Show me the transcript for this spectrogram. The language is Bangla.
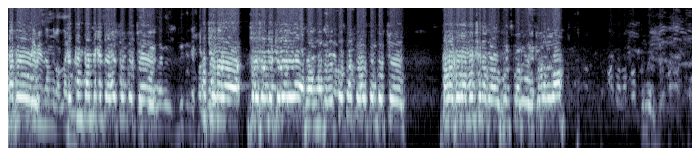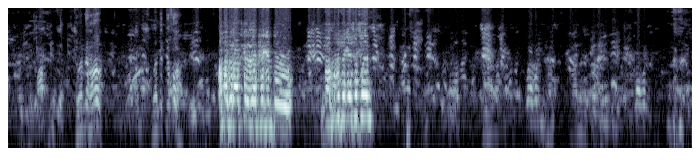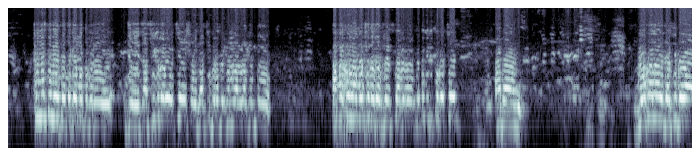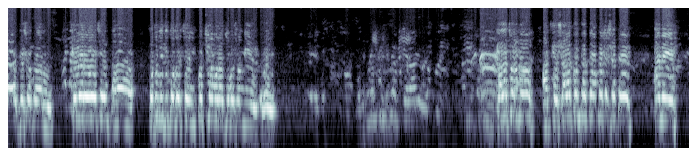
মাঠে দক্ষিণ প্রান্তে কিন্তু অবস্থান করছে কুচিয়ামারা যুব খেলোয়াড়েরা এবং মাঠের উত্তর প্রান্তে অবস্থান করছে কামারখোলা মুন্সিনগর ফ্রেন্ডস ক্লাবের খেলোয়াড়েরা। আমাদের আজকের রেফারি কিন্তু থেকে এসেছেন। মতো করে যে রয়েছে, সেই কিন্তু কামারখোলা মুন্সিনগর প্রতিনিধিত্ব করছেন এবং ব্লু কালার যে সকল রয়েছেন, তারা প্রতিনিধিত্ব করছেন কুচিয়ামারা যুব সংঘের হয়ে। খেলা চলবে আজকে সারাক্ষণ থাকবে আপনাদের সাথে। আমি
